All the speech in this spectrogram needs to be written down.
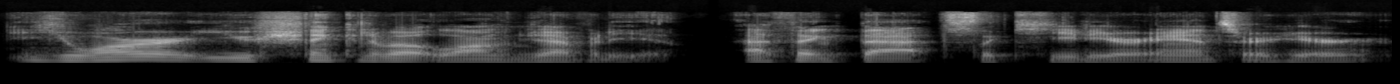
You are you thinking about longevity. I think that's the key to your answer here.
